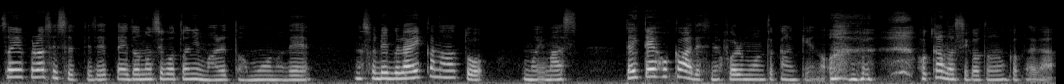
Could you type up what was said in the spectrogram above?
そういうプロセスって絶対どの仕事にもあると思うのでそれぐらいかなと思います。大体他はですね、フォルモント関係の 他の仕事のことが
